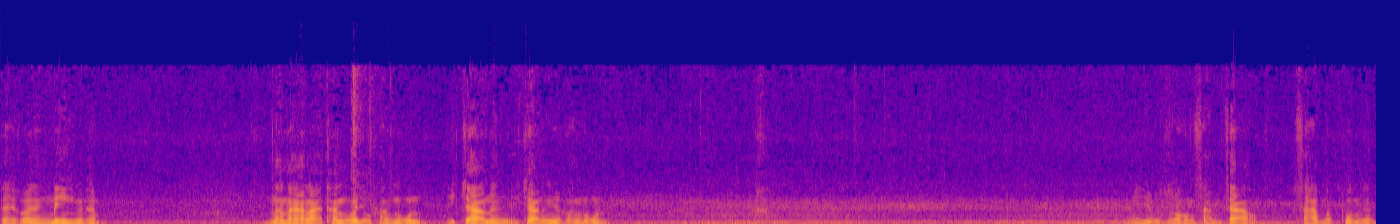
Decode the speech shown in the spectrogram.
แต่ก็ยังนิ่งอยู่นะครับน้าๆหลายท่านก็อยู่ฝั่งนู้น อีกเจ้าหนึ่งอีกเจ้าหนึ่งอยู่ฝั่งนู้น มีอยู่สองสามเจ้าสามกับผมเนี่ย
